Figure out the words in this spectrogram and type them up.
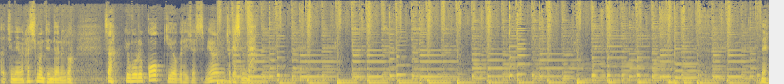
어, 진행을 하시면 된다는 거. 자, 요거를 꼭 기억을 해 주셨으면 좋겠습니다. 네.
